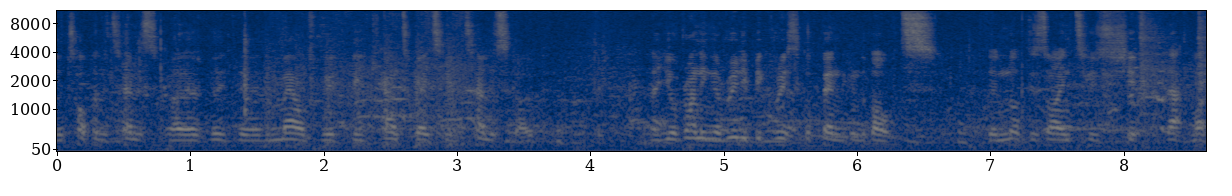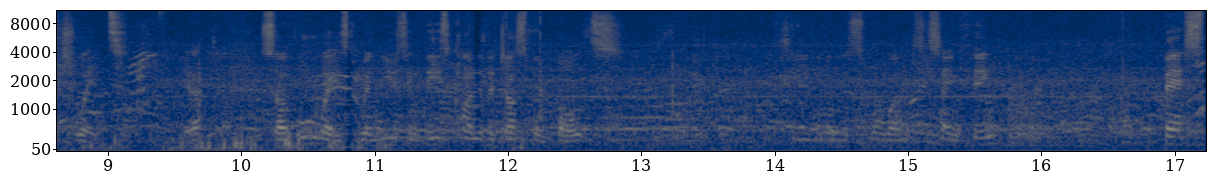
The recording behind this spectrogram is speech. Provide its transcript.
the top of the, uh, the, the, the mount with the counterweights in the telescope, uh, you're running a really big risk of bending the bolts. They're not designed to shift that much weight. Yeah? So always, when using these kind of adjustment bolts, see on the small one, it's the same thing. Best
